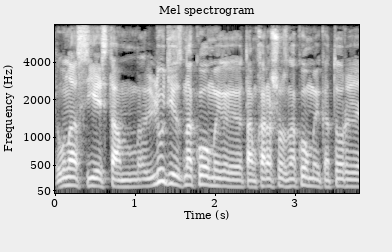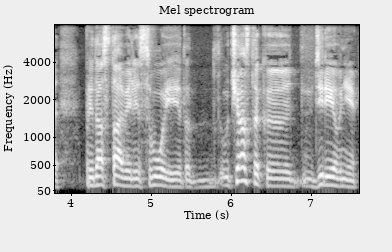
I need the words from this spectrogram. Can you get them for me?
У нас есть там люди знакомые, там хорошо знакомые, которые предоставили свой этот участок э, в деревне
